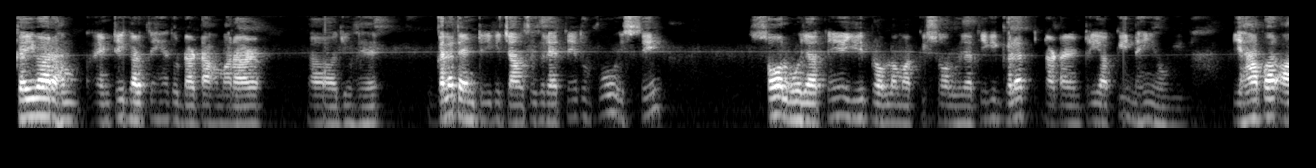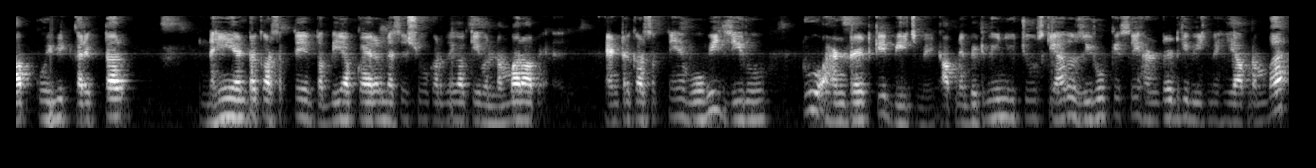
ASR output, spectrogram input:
कई बार हम एंट्री करते हैं तो डाटा हमारा जो है गलत एंट्री के चांसेस रहते हैं तो वो इससे सॉल्व हो जाते हैं, ये प्रॉब्लम आपकी सॉल्व हो जाती है कि गलत डाटा एंट्री आपकी नहीं होगी। यहाँ पर आप कोई भी करेक्टर नहीं एंटर कर सकते, तब भी आपका एरर मैसेज शो कर देगा, केवल नंबर आप एंटर कर सकते हैं, वो भी ज़ीरो टू हंड्रेड के बीच में। आपने बिटवीन यू चूज़ किया तो ज़ीरो के से हंड्रेड के बीच में ही आप नंबर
